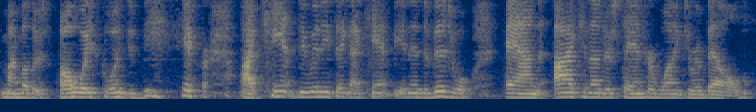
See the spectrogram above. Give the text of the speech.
my mother's always going to be there. I can't do anything. I can't be an individual. And I can understand her wanting to rebel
